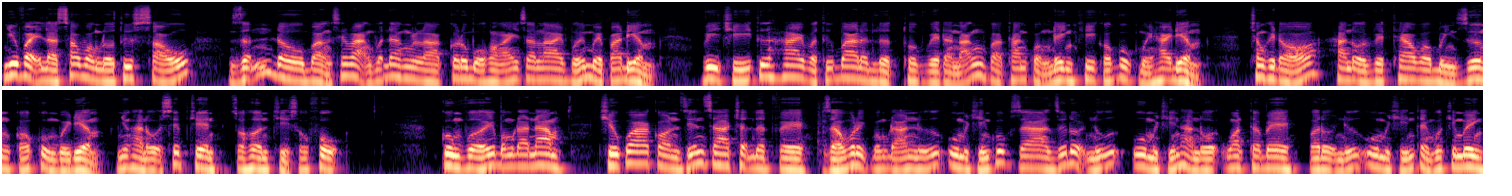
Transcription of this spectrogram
Như vậy là sau vòng đấu thứ 6, dẫn đầu bảng xếp hạng vẫn đang là câu lạc bộ Hoàng Anh Gia Lai với 13 điểm. Vị trí thứ hai và thứ ba lần lượt thuộc về Đà Nẵng và Than Quảng Ninh khi có cục 12 điểm. Trong khi đó, Hà Nội Viettel và Bình Dương có cùng 10 điểm nhưng Hà Nội xếp trên do hơn chỉ số phụ. Cùng với bóng đá nam, chiều qua còn diễn ra trận lượt về giải vô địch bóng đá nữ U19 quốc gia giữa đội nữ U19 Hà Nội walter b và đội nữ U19 Thành phố Hồ Chí Minh.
